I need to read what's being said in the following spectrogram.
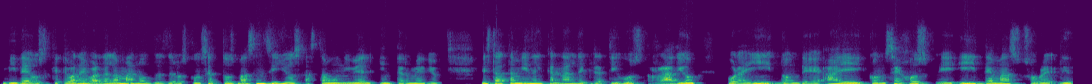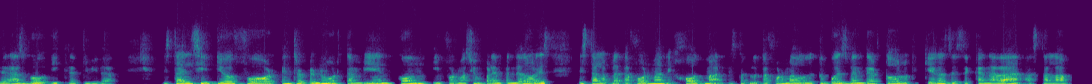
videos que te van a llevar de la mano desde los conceptos más sencillos hasta un nivel intermedio. Está también el canal de Creativos Radio, por ahí donde hay consejos y, temas sobre liderazgo y creatividad. Está el sitio For Entrepreneur también con información para emprendedores Está la plataforma de Hotmart, esta plataforma donde tú puedes vender todo lo que quieras desde Canadá hasta la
